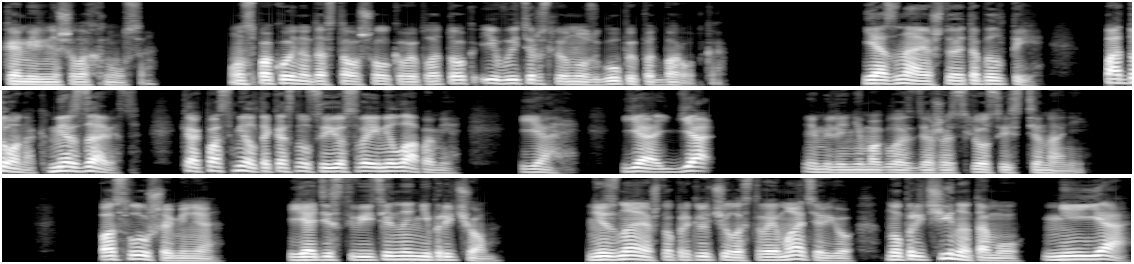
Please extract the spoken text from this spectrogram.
Камиль не шелохнулся. Он спокойно достал шелковый платок и вытер слюну с губ и подбородка. «Я знаю, что это был ты. Подонок, мерзавец! Как посмел ты коснуться ее своими лапами? Я... я... я...» Эмили не могла сдержать слез и стенаний. «Послушай меня. Я действительно ни при чем. Не знаю, что приключилось с твоей матерью, но причина тому не я»,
